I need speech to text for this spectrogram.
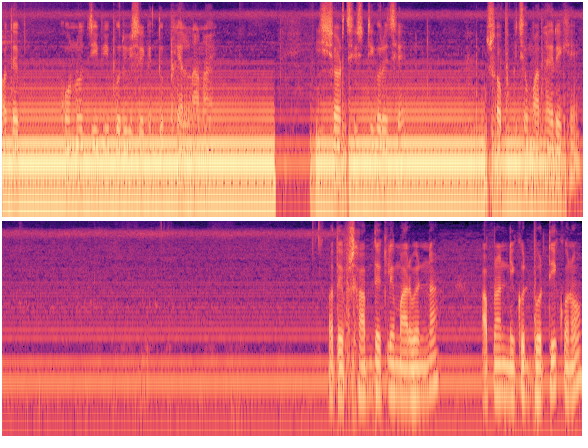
অতএব কোনো জীবী পরিবেশে কিন্তু ফেলনা নয় ঈশ্বর সৃষ্টি করেছে সব কিছু মাথায় রেখে। অতএব সাপ দেখলে মারবেন না, আপনার নিকটবর্তী কোনো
